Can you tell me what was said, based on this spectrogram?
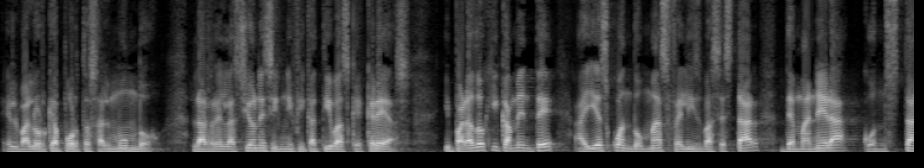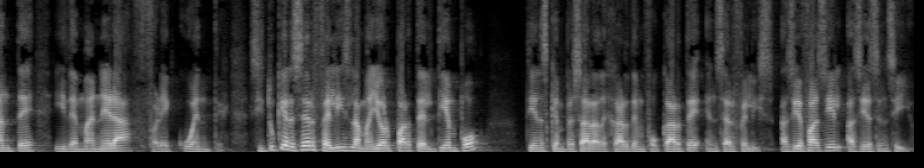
el valor que aportas al mundo, las relaciones significativas que creas. Y paradójicamente ahí es cuando más feliz vas a estar de manera constante y de manera frecuente. Si tú quieres ser feliz la mayor parte del tiempo, tienes que empezar a dejar de enfocarte en ser feliz. Así de fácil, así de sencillo.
